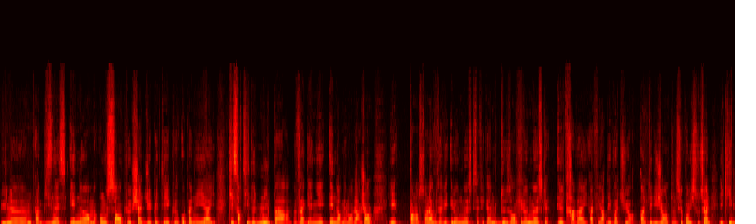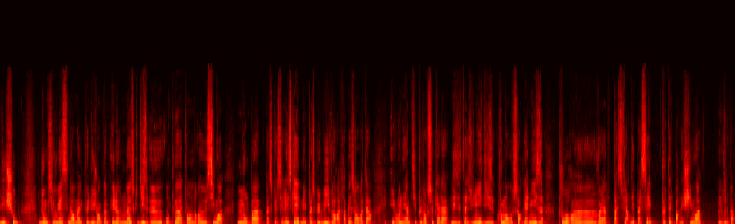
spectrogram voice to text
une, euh, un business énorme. On sent que ChatGPT, que OpenAI, qui est sorti de nulle part, va gagner énormément d'argent. Et pendant ce temps-là, vous avez Elon Musk, ça fait quand même deux ans qu'Elon Musk euh, travaille à faire des voitures intelligentes qui mm. se conduisent toutes seules et qui l'échouent. Donc, si vous voulez, c'est normal que des gens comme Elon Musk disent euh, on peut attendre euh, six mois, non pas parce que c'est risqué, mais parce que lui, il veut rattraper son retard. Et on est un petit peu dans ce cas-là. Les États-Unis disent comment on s'organise pour voilà, pas se faire dépasser, peut-être par des Chinois, je ne sais pas.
